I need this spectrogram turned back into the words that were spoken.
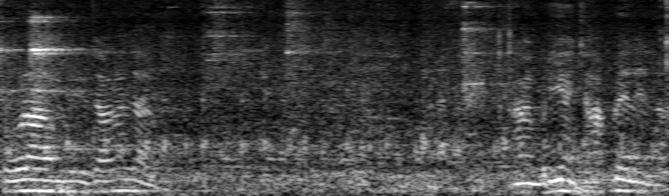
走廊里讲的呀。நான் இப்படியும் சாப்பிடல இல்லை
